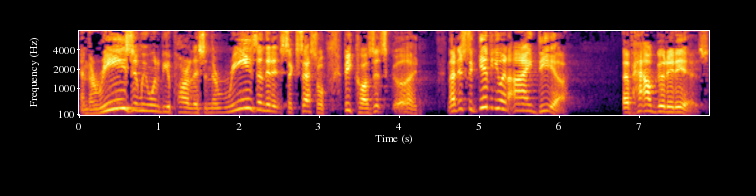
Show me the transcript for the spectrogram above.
And the reason we want to be a part of this and the reason that it's successful because it's good. Now just to give you an idea of how good it is,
